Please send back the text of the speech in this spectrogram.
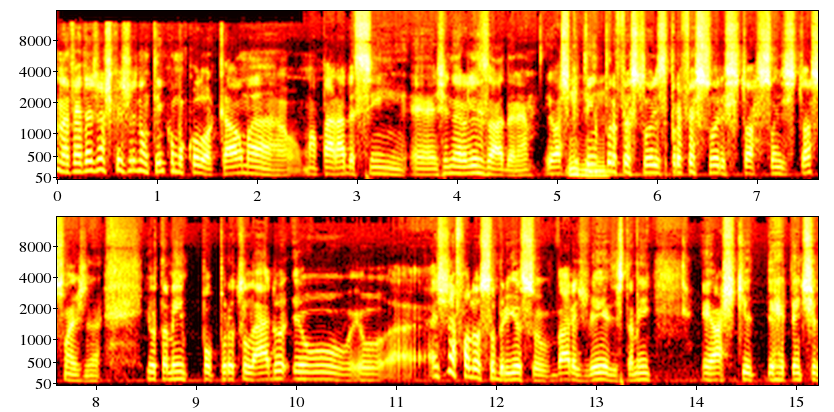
Na verdade, eu acho que a gente não tem como colocar uma, uma parada assim é, generalizada, né? Eu acho que uhum. tem professores e professores, situações e situações, né? Eu também, por, por outro lado, eu, eu. A gente já falou sobre isso várias vezes também. Eu acho que, de repente,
